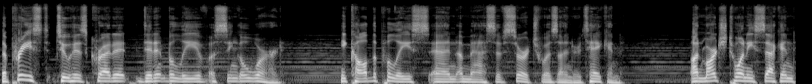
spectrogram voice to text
The priest, to his credit, didn't believe a single word. He called the police and a massive search was undertaken. On March 22nd,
